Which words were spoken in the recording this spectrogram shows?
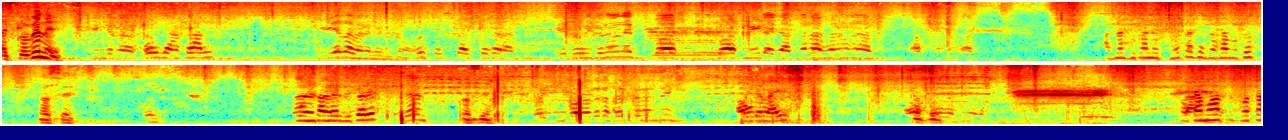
আজকে হবে না যে আছে আর আপনার দোকানে সেট আছে দেখার মতো। আছে। কম দামের ভিতরে? আছে। ওইটা রাইস আছে। কথা মত কথা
